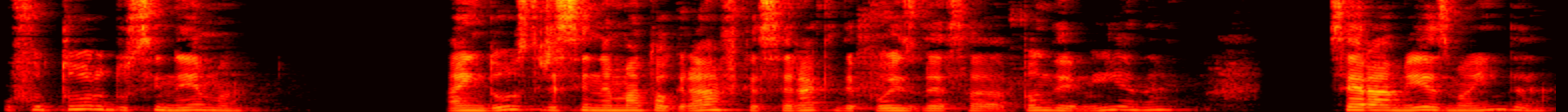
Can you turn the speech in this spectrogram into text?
o futuro do cinema, a indústria cinematográfica, será que depois dessa pandemia, né, será a mesma ainda?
